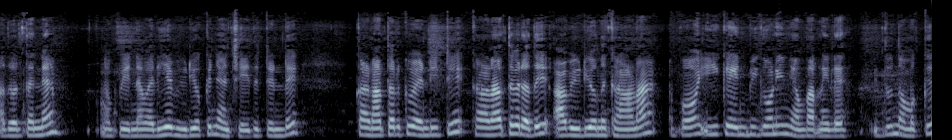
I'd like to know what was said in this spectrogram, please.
അതുപോലെ തന്നെ പിന്നെ വലിയ വീഡിയോ ഒക്കെ ഞാൻ ചെയ്തിട്ടുണ്ട്. കാണാത്തവർക്ക് വേണ്ടിയിട്ട് കാണാത്തവരത് ആ വീഡിയോ ഒന്ന് കാണാം അപ്പോൾ ഈ കെയിൻ ബിഗോണി ഞാൻ പറഞ്ഞില്ലേ ഇതും നമുക്ക്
